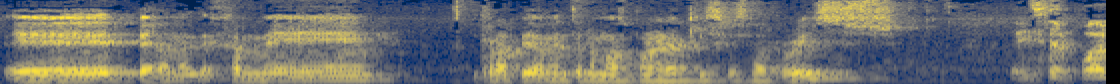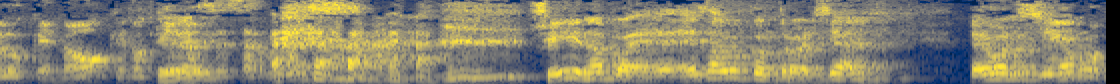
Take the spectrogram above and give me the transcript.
Eh, espérame, déjame rápidamente nomás poner aquí César Ruiz. Le dice el pueblo que no, que no quiere a César Ruiz. sí, no, pues es algo controversial. Pero bueno, llegamos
